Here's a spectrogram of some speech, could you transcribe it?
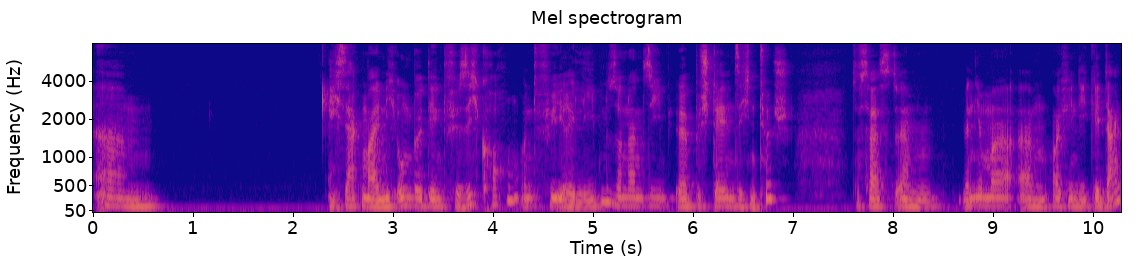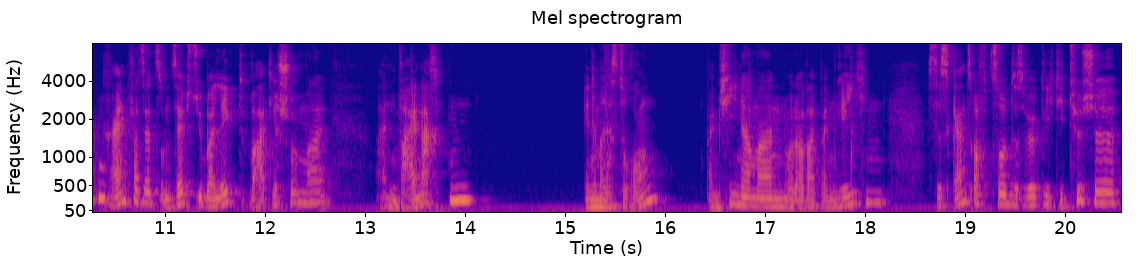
ähm, ich sag mal, nicht unbedingt für sich kochen und für ihre Lieben, sondern sie äh, bestellen sich einen Tisch. Das heißt, ähm, wenn ihr mal ähm, euch in die Gedanken reinversetzt und selbst überlegt, wart ihr schon mal an Weihnachten in einem Restaurant, beim Chinamann oder wart beim Griechen, ist es ganz oft so, dass wirklich die Tische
